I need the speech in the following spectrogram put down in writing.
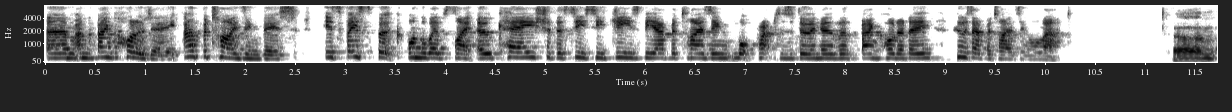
um, and the bank holiday, advertising this, is Facebook on the website okay? Should the CCGs be advertising what practices are doing over the bank holiday? Who's advertising all that? Um,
